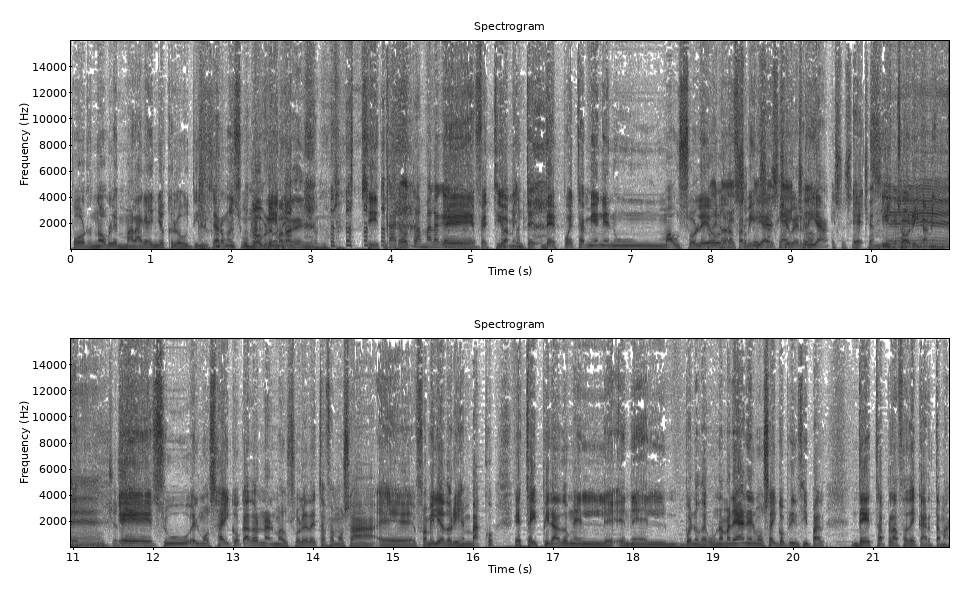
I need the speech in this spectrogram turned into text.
por nobles malagueños que los utilizaron en sus Nobles jardines. malagueños. ¿no? Sí. Carotas malagueñas. Eh, efectivamente. Después también en un mausoleo Bueno, de la eso- familia eso se ha hecho- Echeverría, eso se ha eh, hecho en históricamente. Eh, su, el mosaico que adorna el mausoleo de esta famosa eh, familia de origen vasco está inspirado en el en el, bueno, de alguna manera en el mosaico principal de esta plaza de Cártama.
